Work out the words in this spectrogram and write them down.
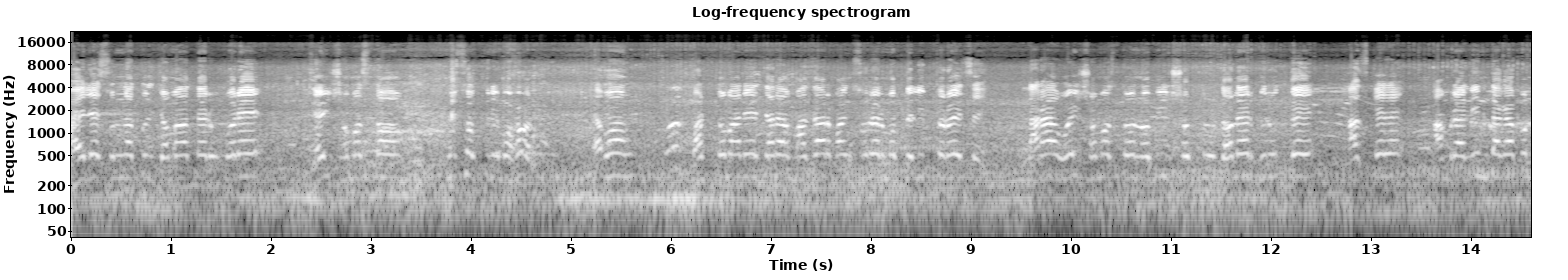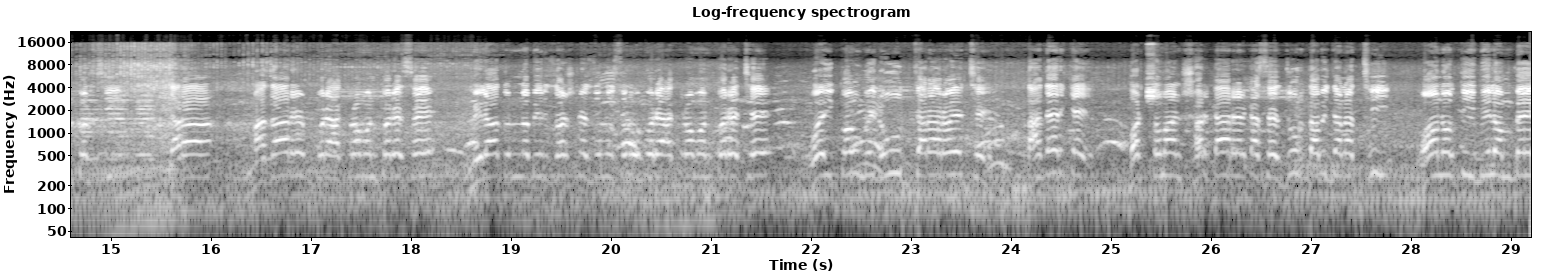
আহলে সুন্নাতুল জামাতের উপরে যেই সমস্ত কুচক্রি মহল এবং বর্তমানে যারা মাজার বাংসুরের মধ্যে লিপ্ত রয়েছে তারা ওই সমস্ত নবীর শত্রু দলের বিরুদ্ধে আজকে আমরা নিন্দা জ্ঞাপন করছি। যারা মাজারের উপরে আক্রমণ করেছে মিলাদুল নবীর জশ্নে জুলুসের উপরে আক্রমণ করেছে ওই কৌমি লুট যারা রয়েছে তাদেরকে বর্তমান সরকারের কাছে জোর দাবি জানাচ্ছি অনতি বিলম্বে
